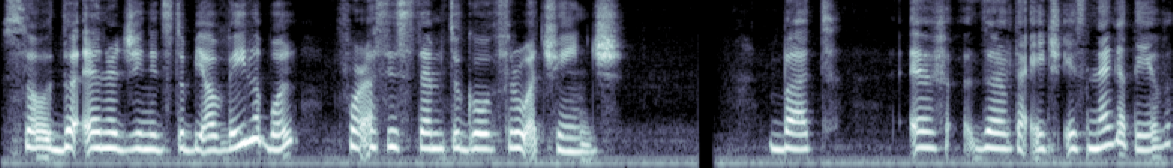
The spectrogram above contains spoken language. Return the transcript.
So the energy needs to be available for a system to go through a change. But if delta H is negative,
